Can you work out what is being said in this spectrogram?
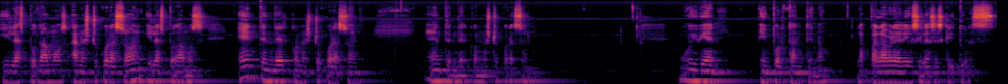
y las podamos a nuestro corazón y las podamos entender con nuestro corazón. Entender con nuestro corazón. Muy bien, importante, ¿no? La palabra de Dios y las escrituras.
